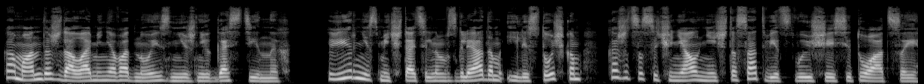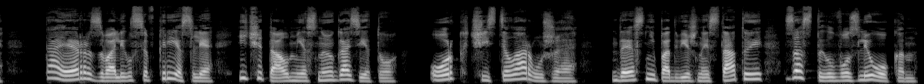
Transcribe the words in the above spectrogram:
Команда ждала меня в одной из нижних гостиных. Вирни с мечтательным взглядом и листочком, кажется, сочинял нечто соответствующее ситуации — Таэр развалился в кресле и читал местную газету. Орк чистил оружие. Дес неподвижной статуей застыл возле окон.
